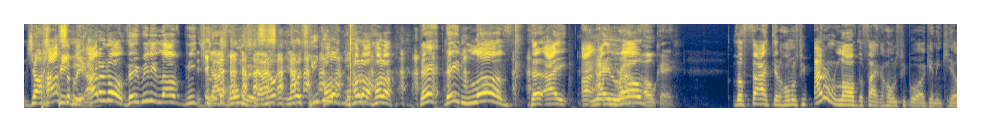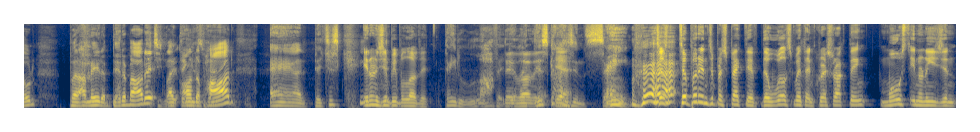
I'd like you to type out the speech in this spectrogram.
Josh Possibly. beat. I don't know. They really love me killing Josh- homeless. Josh- you know what's You do hold, hold on, hold on. They they love that I I, I love Okay. the fact that homeless people. I don't love the fact that homeless people are getting killed, but I made a bit about it, like on the it's pod, and they just keep. Indonesian people loved it. they love it. They They're love like, This it. guy's Yeah. insane. Just to put into perspective, the Will Smith and Chris Rock thing, most Indonesian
